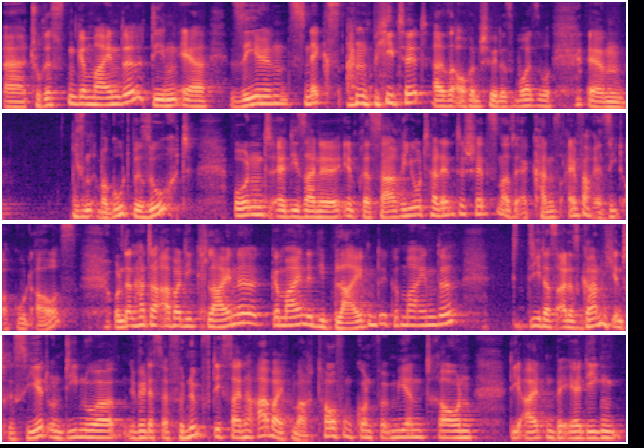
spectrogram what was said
äh, Touristengemeinde, denen er Seelensnacks anbietet, also auch ein schönes Wort, so ähm, die sind aber gut besucht und äh, die seine Impresario-Talente schätzen. Also er kann es einfach, er sieht auch gut aus. Und dann hat er aber die kleine Gemeinde, die bleibende Gemeinde, die das alles gar nicht interessiert und die nur will, dass er vernünftig seine Arbeit macht. Taufen, konfirmieren, trauen, die Alten beerdigen,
